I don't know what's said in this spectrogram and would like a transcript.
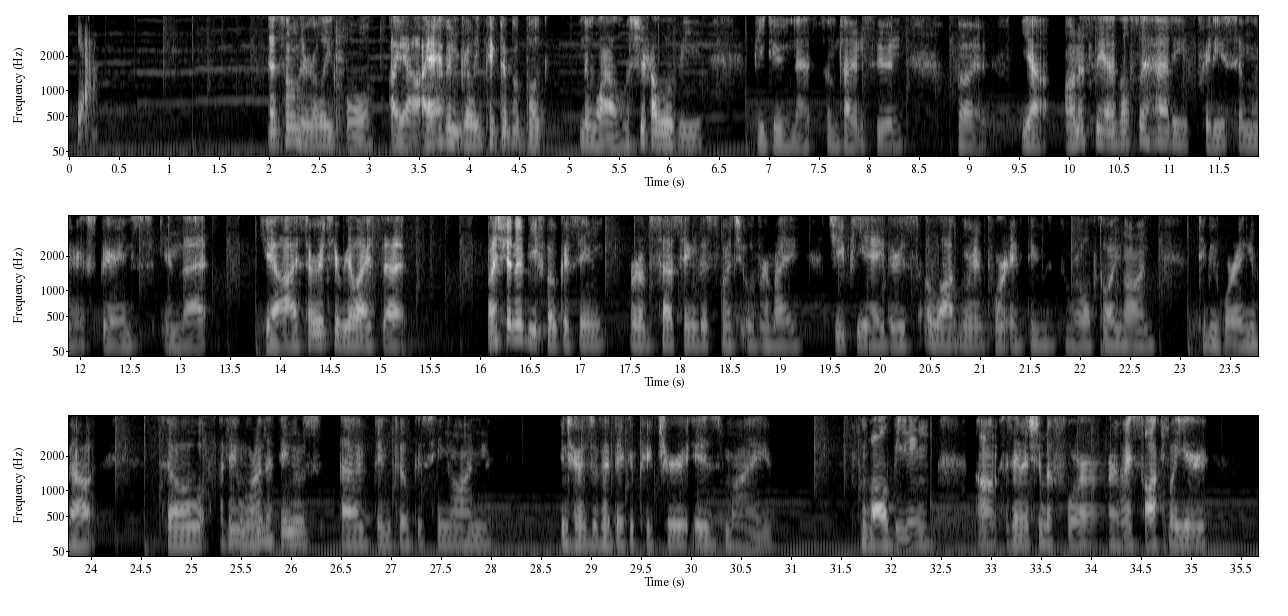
yeah. That sounds really cool. Uh, yeah, I haven't really picked up a book in a while. I should probably be doing that sometime soon. But yeah, honestly, I've also had a pretty similar experience in that, yeah, I started to realize that I shouldn't be focusing or obsessing this much over my GPA. There's a lot more important things in the world going on to be worrying about. So I think one of the things I've been focusing on in terms of a bigger picture is my well-being. Um, as I mentioned before, my sophomore year,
